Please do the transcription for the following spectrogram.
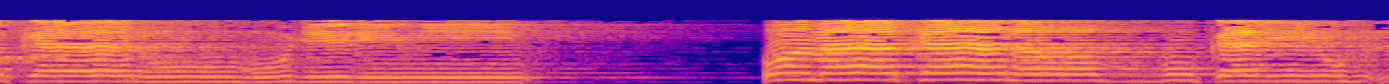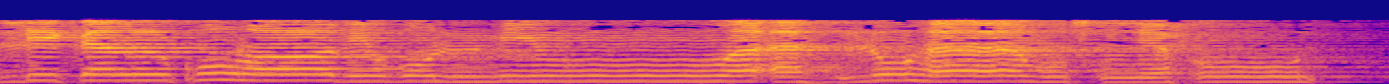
وكانوا مجرمين وما كان ربك ليهلك القرى بظلم وأهلها مصلحون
